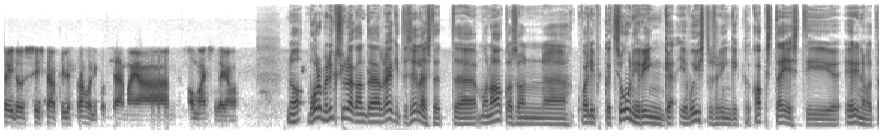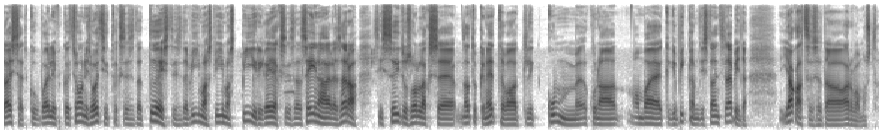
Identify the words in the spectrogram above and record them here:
sõidus, siis peabki lihtsalt rahulikuks jääma ja oma asju tegema no vormel üks ülekande ajal räägiti sellest, et äh, Monacos on äh, kvalifikatsiooniring ja võistlusring ikka kaks täiesti erinevat asja, et kui kvalifikatsioonis otsitakse seda tõesti, seda viimast, viimast piiri, käiakse seal seina ääres ära, siis sõidus ollakse natukene ettevaatlikum, kuna on vaja ikkagi pikem distants läbida. jagad sa seda arvamust?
